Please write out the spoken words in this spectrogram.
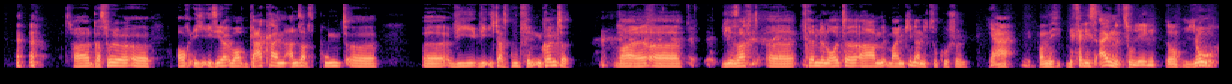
das würde äh, auch ich, ich sehe da überhaupt gar keinen Ansatzpunkt, äh, äh, wie, wie ich das gut finden könnte. Weil, äh, wie gesagt, äh, fremde Leute haben mit meinen Kindern nicht zu kuscheln. Ja, wollen sich gefälligst eigene zulegen. So. Jo.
